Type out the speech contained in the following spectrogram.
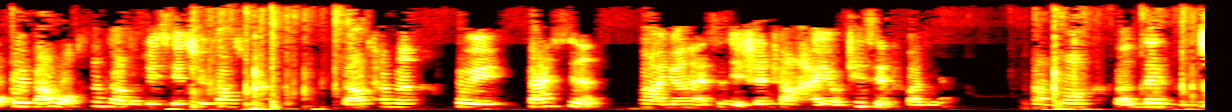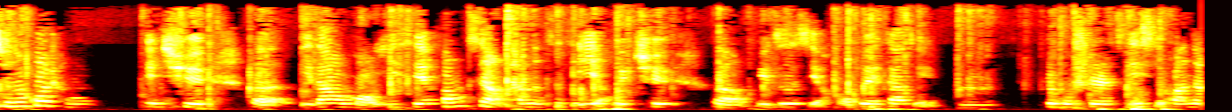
我会把我看到的这些去告诉他们，然后他们会发现啊，原来自己身上还有这些特点。然后呃，在咨询的过程会去呃提到某一些方向，他们自己也会去呃与自己核对，到底嗯。是不是自己喜欢的，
